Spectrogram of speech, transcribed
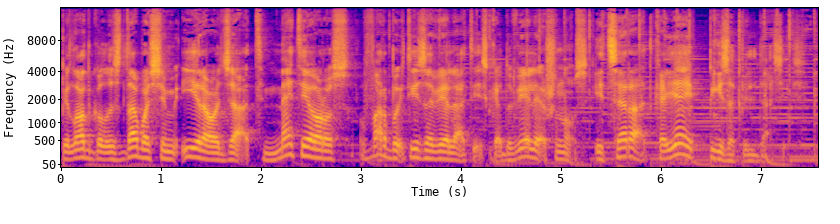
pie Latgoles dabasim ieraudzēt meteorus, varbūt izvēlēties kādu vēlēšanos, i cerēt, ka jai pīzapildēsīs.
